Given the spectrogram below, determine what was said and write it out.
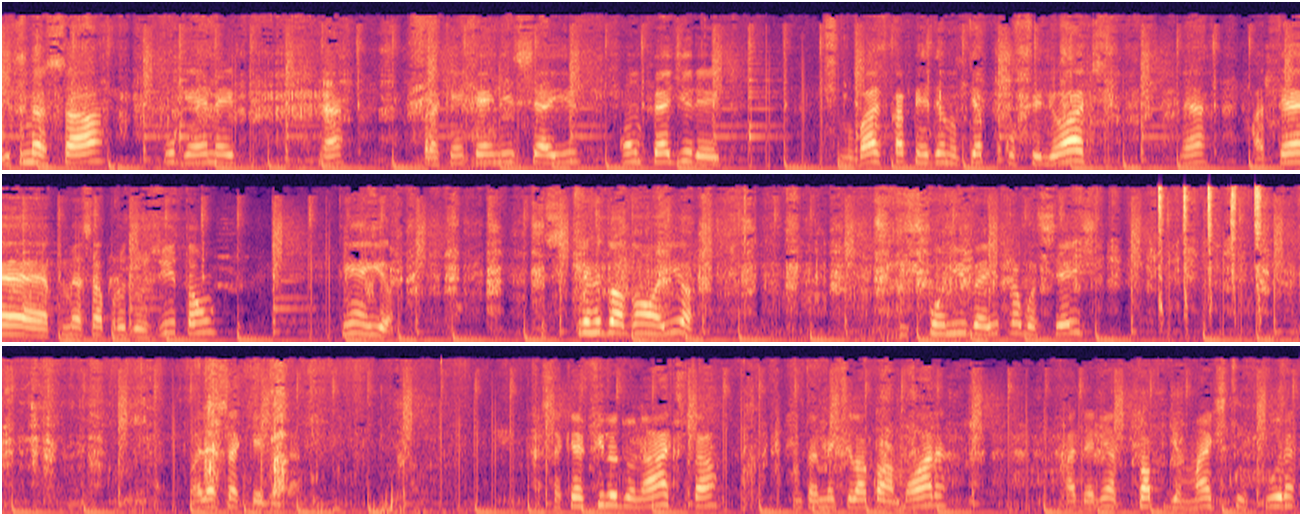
e começar o game aí, né? Para quem quer iniciar aí com o pé direito. Não vai ficar perdendo tempo com o filhote, né? Até começar a produzir, então tem aí, ó. Esses três dogão aí, ó. Disponível aí pra vocês. Olha essa aqui, galera. Essa aqui é filha do Nath, tá? Juntamente lá com a Mora. Cadelinha top demais, estrutura.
